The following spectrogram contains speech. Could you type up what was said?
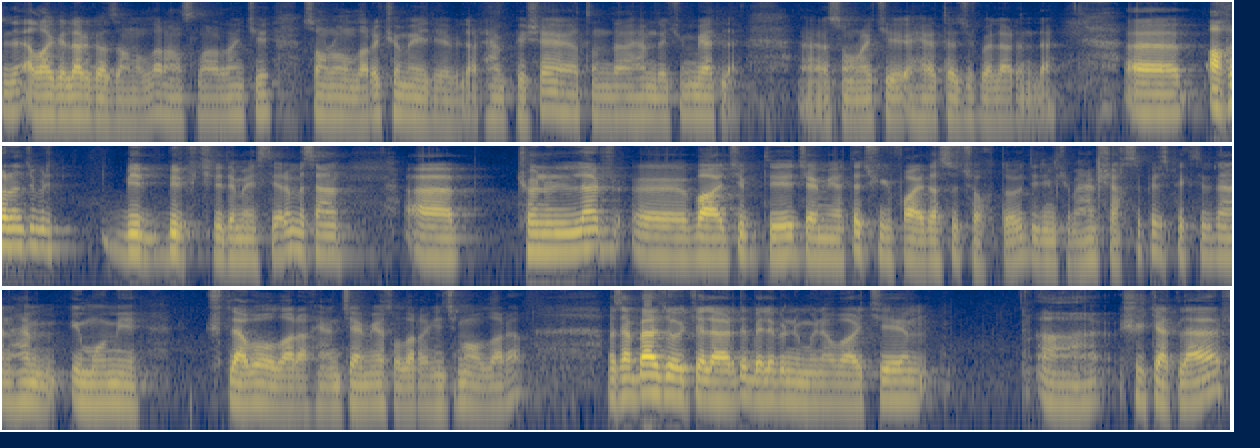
də əlaqələr qazanırlar, hansılardan ki, sonra onlara kömək edə bilər. Həm peşə həyatında, həm də ki, ümumiyyətlə sonrakı həyat təcrübələrində. Axırıncı bir bir bir fikri demək istəyirəm. Məsələn, könüllülər vacibdir cəmiyyətdə çünki faydası çoxdur. Dediyim kimi həm şəxsi perspektivdən, həm ümumi kütləvi olaraq, yəni cəmiyyət olaraq, icma olaraq. Məsələn, bəzi ölkələrdə belə bir nümunə var ki, şirkətlər,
